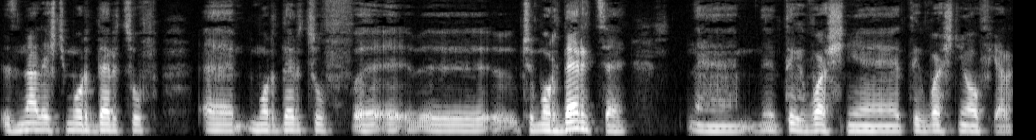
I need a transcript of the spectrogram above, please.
znaleźć morderców, e, morderców e, e, czy mordercę tych właśnie, tych właśnie ofiar.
